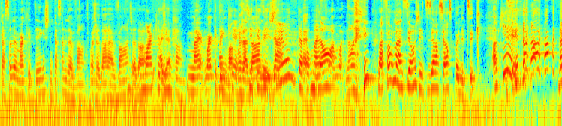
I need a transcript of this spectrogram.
personne de marketing, je suis une personne de vente. Moi, j'adore la vente, j'adore... Marketing-vente. marketing-vente. Moi, j'adore les gens. Études, ta euh, formation? non, non ma formation, j'ai étudié en sciences politiques. OK! Mais,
